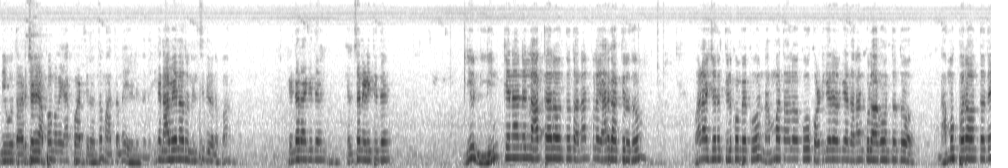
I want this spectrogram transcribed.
ನೀವು ಅಡಚಣೆ ಅಪ್ಪ ಮಗ ಯಾಕೆ ಮಾಡ್ತೀರ ಅಂತ ಮಾತನ್ನ ಹೇಳಿದ್ದಾರೆ. ಈಗ ನಾವೇನಾದ್ರು ನಿಲ್ಲಿಸಿದ್ದೀವೇನಪ್ಪ ಟೆಂಡರ್ ಆಗಿದೆ, ಕೆಲಸ ನಡೀತಿದೆ. ನೀವು ಲಿಂಕ್ ಕೆನಾಲ್ನಲ್ಲಿ ಆಗ್ತಾ ಇರೋವಂಥದ್ದು ಅನಾನುಕೂಲ ಯಾರಿಗಾಗ್ತಿರೋದು ಭಾಳಷ್ಟು ಜನಕ್ಕೆ ತಿಳ್ಕೊಬೇಕು. ನಮ್ಮ ತಾಲೂಕು ಕೊರಟಗೆರೆಯವ್ರಿಗೆ ಅದು ಅನಾನುಕೂಲ ಆಗೋವಂಥದ್ದು ನಮಗೆ ಬರೋವಂಥದ್ದೇ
